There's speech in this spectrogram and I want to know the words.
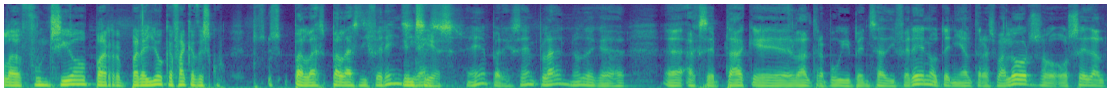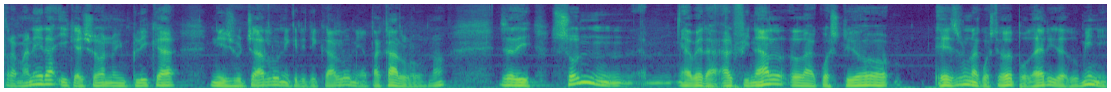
la funció, per, per allò que fa cadascú. per les, per les diferències, Diferències. eh? per exemple, no? de que, eh, acceptar que l'altre pugui pensar diferent o tenir altres valors o, o ser d'altra manera i que això no implica ni jutjar-lo, ni criticar-lo, ni atacar-lo. No? És a dir, són... A veure, al final la qüestió és una qüestió de poder i de domini.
